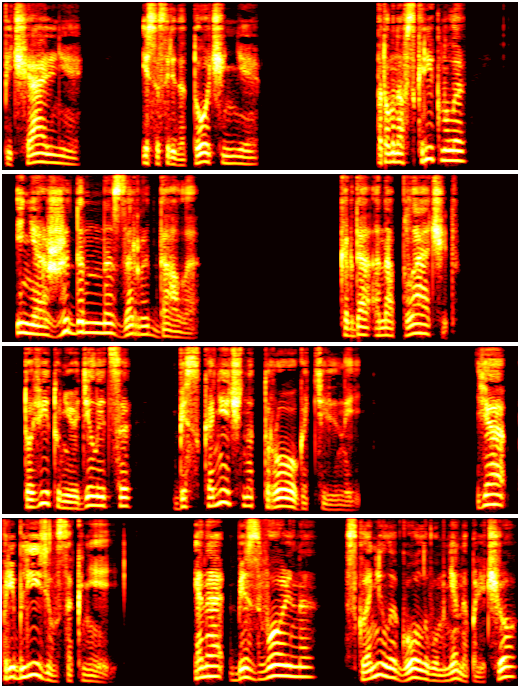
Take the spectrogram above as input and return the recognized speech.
печальнее и сосредоточеннее. Потом она вскрикнула и неожиданно зарыдала. Когда она плачет, то вид у нее делается бесконечно трогательный. Я приблизился к ней, и она безвольно склонила голову мне на плечо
